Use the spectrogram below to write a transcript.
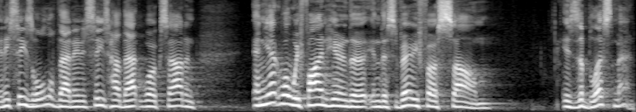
And He sees all of that and He sees how that works out. And and yet, what we find here in, the, in this very first psalm is the blessed man.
